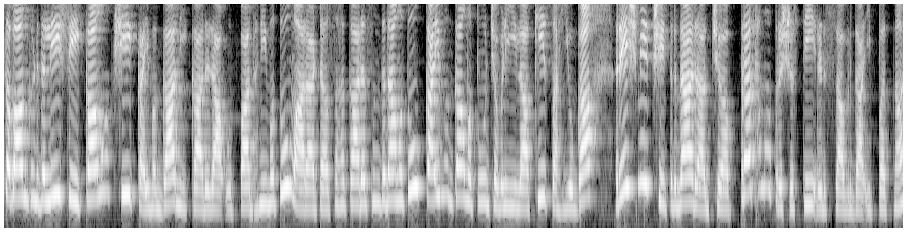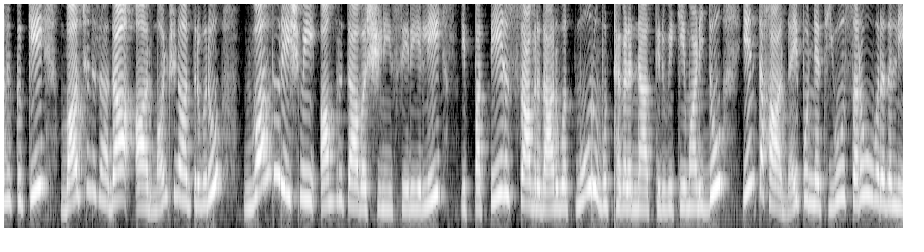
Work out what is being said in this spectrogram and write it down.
ಸಭಾಂಗಣದಲ್ಲಿ ಶ್ರೀ ಕಾಮಾಕ್ಷಿ ಕೈಮಗ್ಗ ನೀಕಾರರ ಉತ್ಪಾದನೆ ಮತ್ತು ಮಾರಾಟ ಸಹಕಾರ ಸಂಘದ ಮತ್ತು ಕೈಮಗ್ಗ ಮತ್ತು ಜವಳಿ ಇಲಾಖೆ ಸಹಯೋಗ ರೇಷ್ಮೆ ಕ್ಷೇತ್ರದ ರಾಜ್ಯ ಪ್ರಥಮ ಪ್ರಶಸ್ತಿ ಎರಡ್ ಸಾವಿರದ ಇಪ್ಪತ್ನಾಲ್ಕಕ್ಕೆ ಭಾಜನರಾದ ಆರ್ ಮಂಜುನಾಥ್ ರವರು ಒಂದು ರೇಷ್ಮೆ ಅಮೃತ ವರ್ಷಿಣಿ ಸೇರಿಯಲ್ಲಿ ಇಪ್ಪತ್ತೇಳು ಸಾವಿರದ ಅರವತ್ಮೂರು ಬುಟ್ಟಗಳನ್ನು ತಿರುವಿಕೆ ಮಾಡಿದ್ದು, ಇಂತಹ ನೈಪುಣ್ಯತೆಯು ಸರೋವರದಲ್ಲಿ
